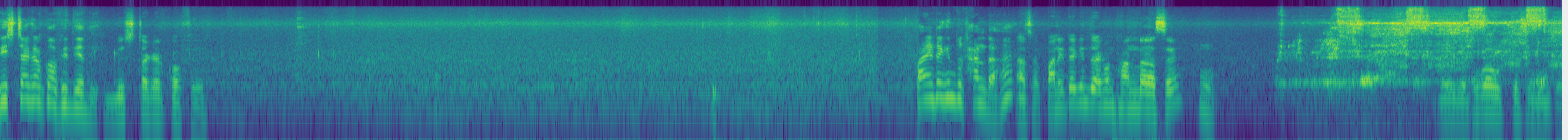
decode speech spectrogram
বিশ টাকার কফি দিয়ে দিই। বিশ টাকার কফি। পানিটা কিন্তু ঠান্ডা হ্যাঁ? আচ্ছা পানিটা কিন্তু এখন ঠান্ডা আছে। হুম। এই যে ধোয়া উঠতেছে কিন্তু।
